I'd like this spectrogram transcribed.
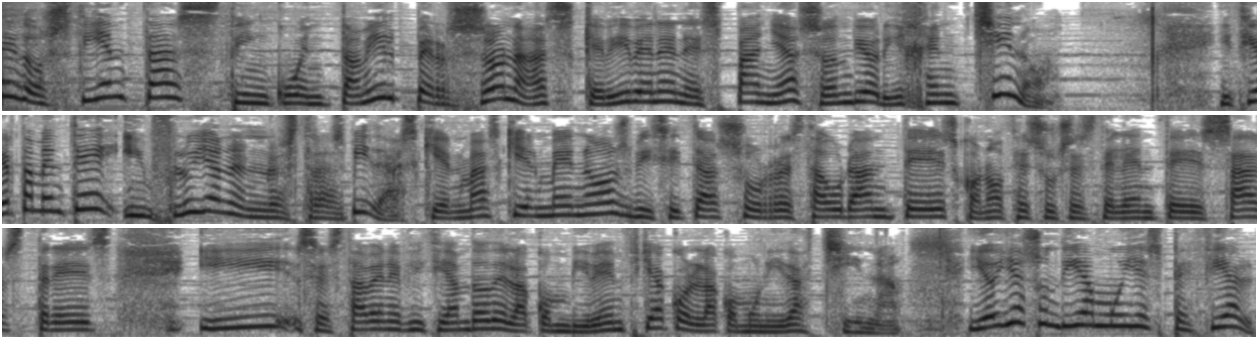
De 250.000 personas que viven en España son de origen chino. Y ciertamente influyen en nuestras vidas. Quien más, quien menos visita sus restaurantes, conoce sus excelentes sastres y se está beneficiando de la convivencia con la comunidad china. Y hoy es un día muy especial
